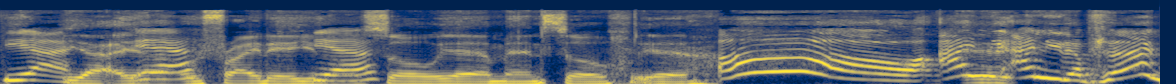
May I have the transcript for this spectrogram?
Yeah. Yeah, yeah, on Friday. You Yeah. know, so yeah, man. So yeah. Oh, I need, I need a plug.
